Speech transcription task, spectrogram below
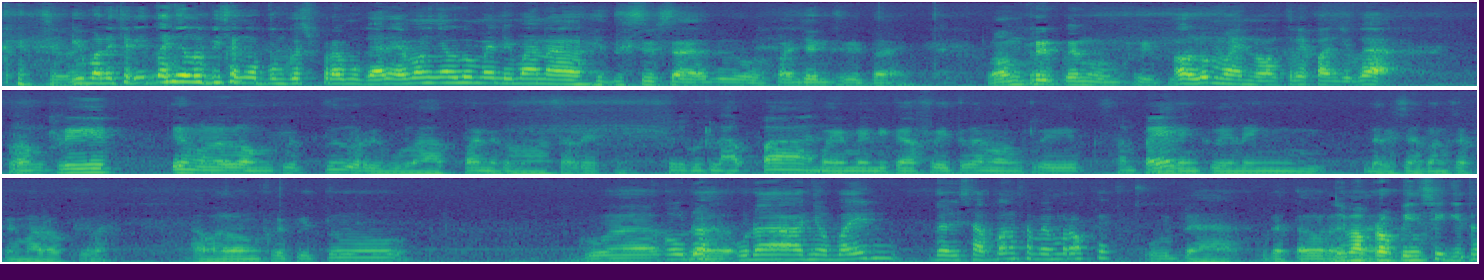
Gimana ceritanya lu bisa ngebungkus pramugari? Emangnya lu main di mana? itu susah aduh panjang cerita long trip kan long trip Oh, lu main long tripan juga? long trip ya mulai long trip tuh 2008 ya kalau nggak salah itu 2008 main-main di cafe itu kan long trip sampai keliling-keliling dari Sabang sampai Merauke lah awal long trip itu gua oh, ke- udah udah nyobain dari Sabang sampai Merauke? udah udah tahu Lima rata- provinsi gitu?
